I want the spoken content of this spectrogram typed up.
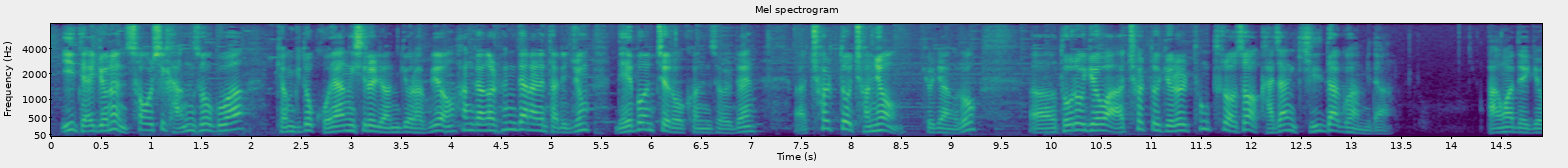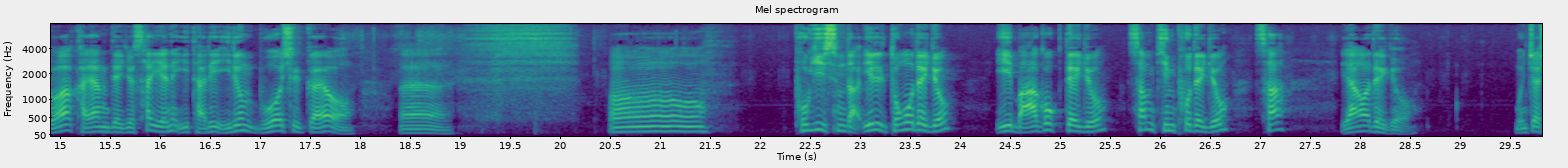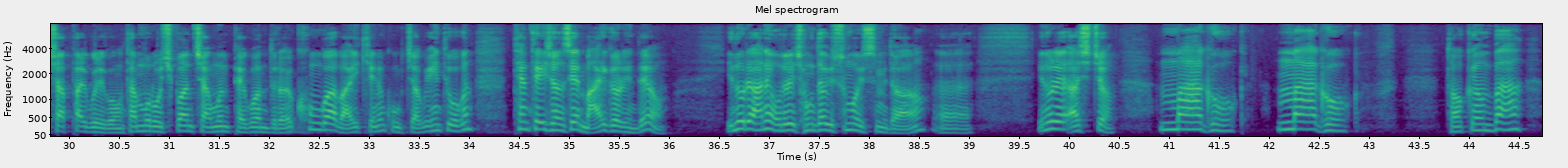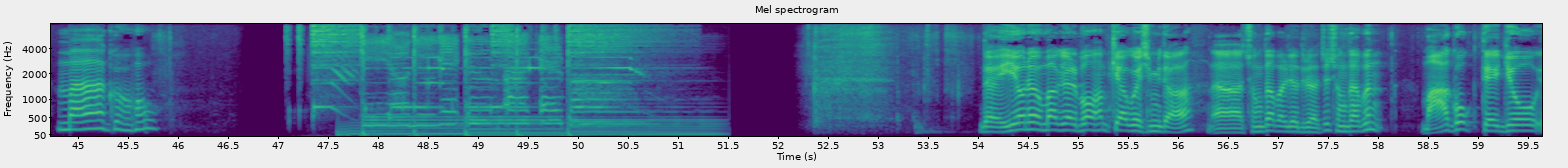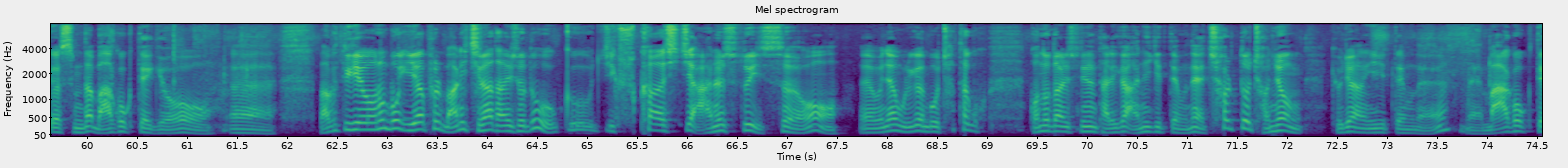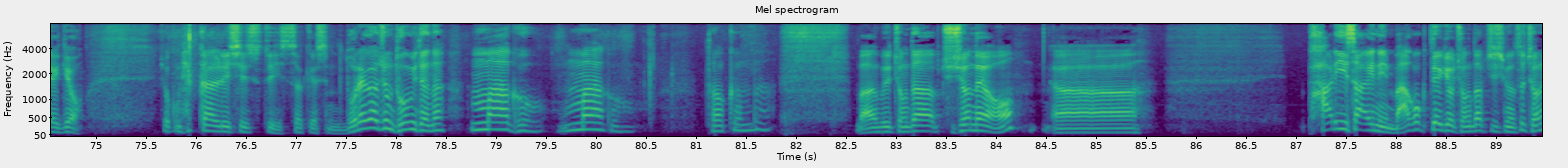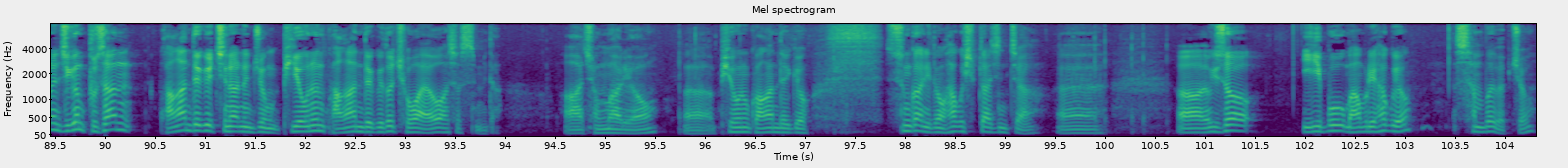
이 대교는 서울시 강서구와 경기도 고양시를 연결하고요. 한강을 횡단하는 다리 중 네 번째로 건설된 아, 철도 전용 교량으로 어, 도로교와 철도교를 통틀어서 가장 길다고 합니다. 방화대교와 가양대교 사이에는 이 다리 이름 무엇일까요? 에, 어, 복이 있습니다. 1. 동호대교 2. 마곡대교 3. 김포대교 4. 양화대교 문자 샵 8910 단문 50원 장문 100원 들어요. 콩과 마이키는 공짜고 힌트곡은 템테이션스의 My Girl인데요. 이 노래 안에 오늘의 정답이 숨어 있습니다. 에, 이 노래 아시죠? 마곡 마곡 더금바 마곡 네, 이연의 음악 앨범 함께하고 계십니다. 아, 정답 알려드려야죠. 정답은 마곡대교였습니다. 마곡대교. 예. 마곡대교는 뭐 이 앞을 많이 지나다니셔도 그 익숙하시지 않을 수도 있어요. 예, 왜냐하면 우리가 뭐 차 타고 건너 다닐 수 있는 다리가 아니기 때문에 철도 전용 교량이기 때문에 네, 마곡대교 조금 헷갈리실 수도 있었겠습니다. 노래가 좀 도움이 되나? 마곡, 마곡, 더 금방. 마음이 정답 주셨네요. 아, 8242님, 마곡대교 정답 주시면서 저는 지금 부산 광안대교 지나는 중 비 오는 광안대교도 좋아요 하셨습니다. 아, 정말요. 어, 비 오는 광안대교 순간 이동 하고 싶다, 진짜. 에, 어, 여기서 2부 마무리 하고요. 3부에 뵙죠.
